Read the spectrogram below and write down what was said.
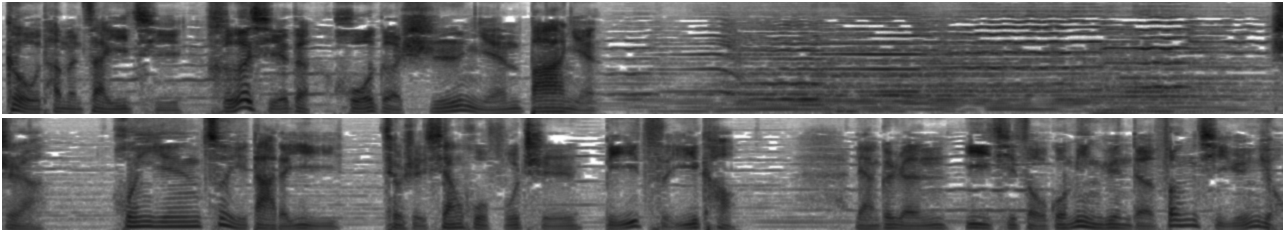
够他们在一起和谐的活个十年八年。是啊，婚姻最大的意义就是相互扶持，彼此依靠，两个人一起走过命运的风起云涌，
